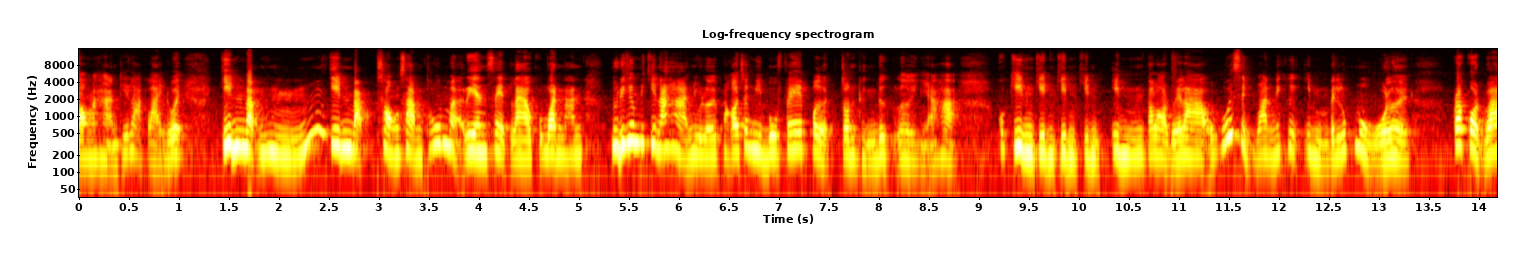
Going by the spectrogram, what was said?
ลองอาหารที่หลากหลายด้วย กินแบบหืมกินแบบสองสามทุ่มอะเรียนเสร็จแล้ววันนั้นหนูดียังไปกินอาหารอยู่เลย เพราะเขาจะมีบุฟเฟ่เปิดจนถึงดึกเลยอย่างเงี้ยค่ะ ก็กินกินกินกินอิ่มตลอดเวลาโอ้ยสิบวันนี่คืออิ่มเป็นลูกหมูเลยปรากฏว่า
